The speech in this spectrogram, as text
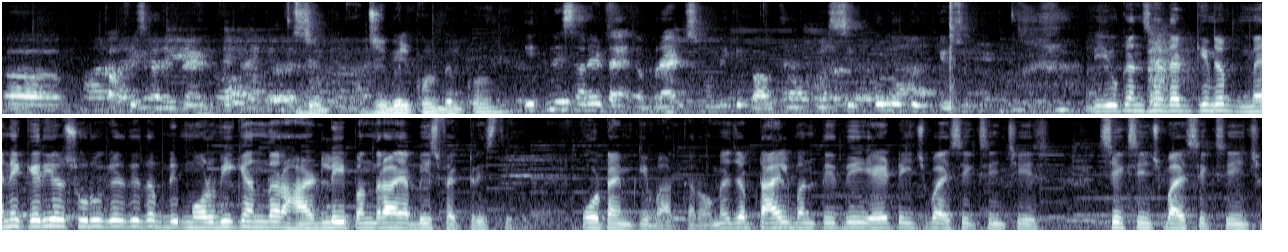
काफ़ी सारे ब्रांड में जी बिल्कुल बिल्कुल। इतने सारे ब्रांड्स होने के बावजूद यू कैन से दैट कि जब मैंने करियर शुरू की थी तब मोरबी के अंदर हार्डली पंद्रह या बीस फैक्ट्रीज थी। वो टाइम की बात कर रहा हूँ। मैं जब टाइल बनती थी eight inch by six inches six inch by six inch,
